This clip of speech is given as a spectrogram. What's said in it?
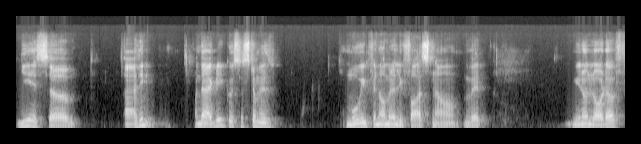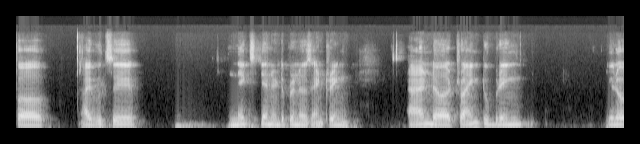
Yes, um, I think the agri ecosystem is moving phenomenally fast now with you know a lot of uh, i would say next gen entrepreneurs entering and uh, trying to bring you know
